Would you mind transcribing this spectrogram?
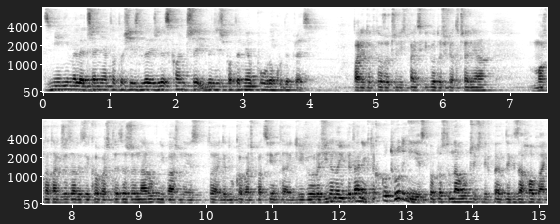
zmienimy leczenia, to to się źle, źle skończy i będziesz potem miał pół roku depresji. Panie doktorze, czyli z Pańskiego doświadczenia można także zaryzykować tezę, że na równi ważne jest to, jak edukować pacjenta, jak jego rodzinę. No i pytanie, kogo trudniej jest po prostu nauczyć tych pewnych zachowań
